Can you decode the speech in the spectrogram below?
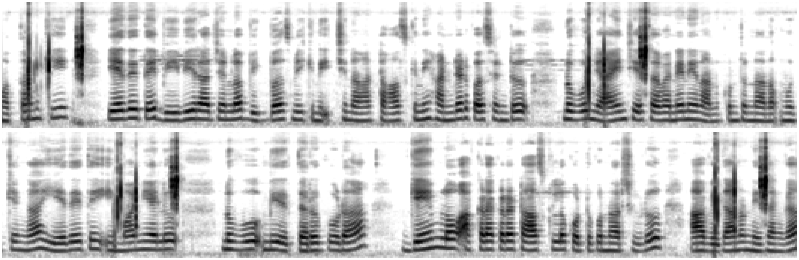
మొత్తానికి ఏదైతే బీవీ రాజ్యంలో బిగ్ బాస్ మీకు ఇచ్చిన టాస్క్ని హండ్రెడ్ పర్సెంట్ నువ్వు న్యాయం చేసావని నేను అనుకుంటున్నాను. ముఖ్యంగా ఏదైతే ఇమాన్యుయలు నువ్వు మీరిద్దరు కూడా గేమ్లో అక్కడక్కడ టాస్క్లో కొట్టుకున్నారు చూడు. ఆ విధానం నిజంగా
